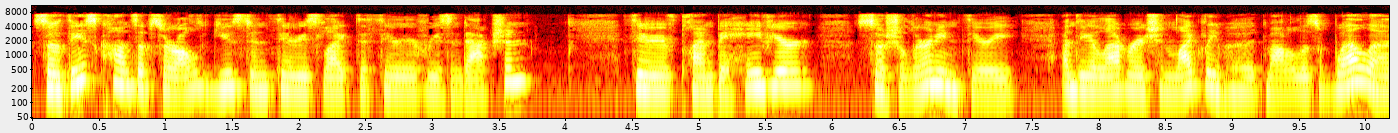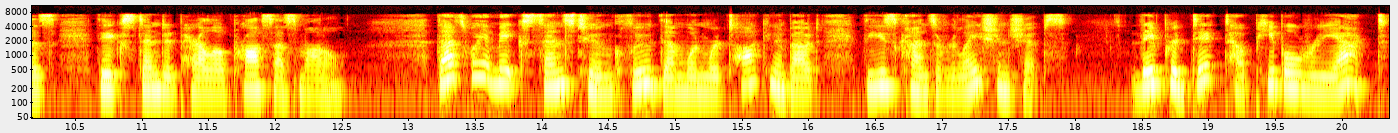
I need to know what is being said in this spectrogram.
So these concepts are all used in theories like the theory of reasoned action, theory of planned behavior, social learning theory, and the elaboration likelihood model, as well as the extended parallel process model. That's why it makes sense to include them when we're talking about these kinds of relationships. They predict how people react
